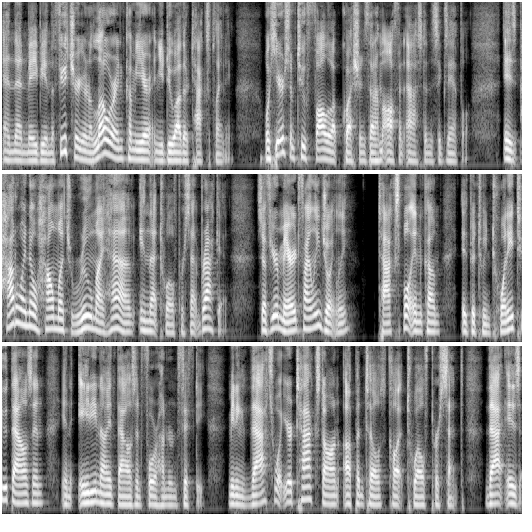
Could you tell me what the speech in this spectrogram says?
And then maybe in the future, you're in a lower income year and you do other tax planning. Well, here are some two follow up questions that I'm often asked in this example is how do I know how much room I have in that 12% bracket? So if you're married filing jointly, taxable income is between 22,000 and 89,450, meaning that's what you're taxed on up until call it 12%. That is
